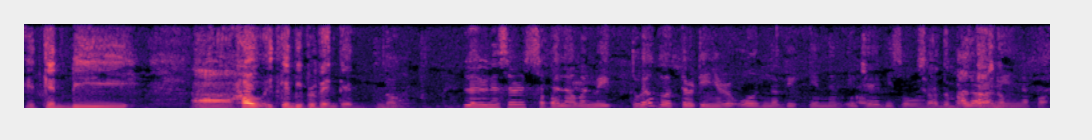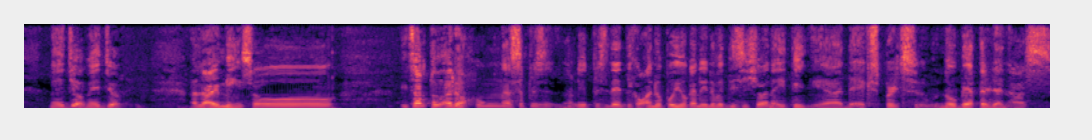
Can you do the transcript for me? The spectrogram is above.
it can be, uh, how it can be prevented, no? Lalo na sir, sa Palawan may 12 or 13-year-old na victim ng HIV. So, Masyadong bata, alarming na po. Medyo, medyo alarming. So, It's up to ano, kung nasa pres- presidente, kung ano po yung kanina desisyon, I think uh, the experts know better than us.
